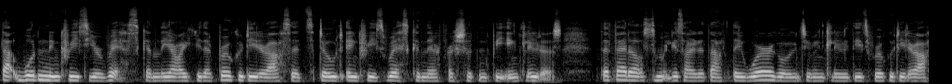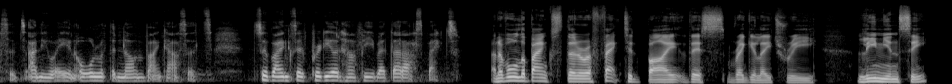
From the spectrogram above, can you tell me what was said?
that wouldn't increase your risk, and they argue that broker dealer assets don't increase risk and therefore shouldn't be included. The Fed ultimately decided that they were going to include these broker dealer assets anyway in all of the non bank assets. So banks are pretty unhappy about that aspect. And of all the banks that are affected by this regulatory leniency,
